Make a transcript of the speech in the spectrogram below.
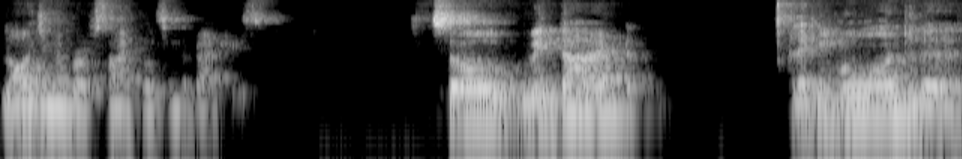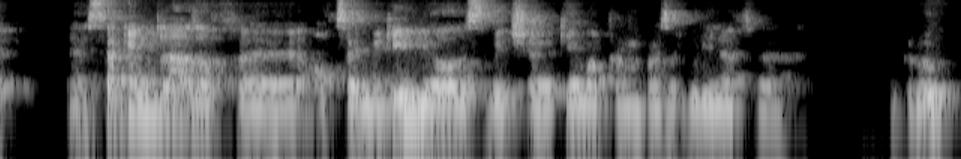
large number of cycles in the batteries. So with that, let me move on to the a second class of uh, oxide materials which uh, came up from Professor Goodenough uh, group.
